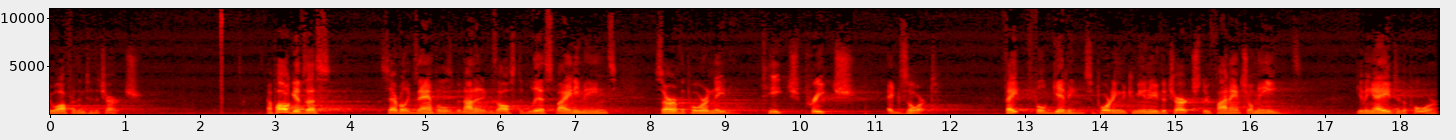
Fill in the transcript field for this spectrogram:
who offer them to the church. Now, Paul gives us several examples, but not an exhaustive list by any means. Serve the poor and needy, teach, preach, exhort, faithful giving, supporting the community of the church through financial means, giving aid to the poor,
